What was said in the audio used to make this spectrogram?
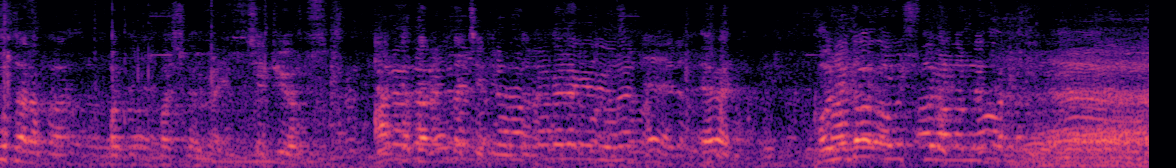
Bu tarafa bakın başkanım çekiyoruz. Arka tarafı da çekin bu tarafa. Evet. Koridor oluşturalım lütfen.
